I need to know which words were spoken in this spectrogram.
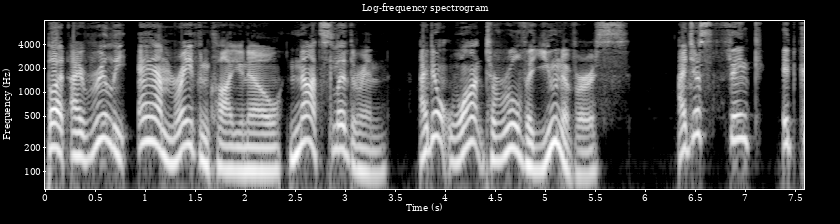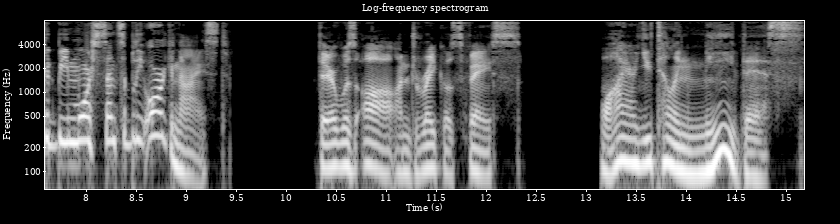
But I really am Ravenclaw, you know, not Slytherin. I don't want to rule the universe. I just think it could be more sensibly organized. There was awe on Draco's face. Why are you telling me this?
